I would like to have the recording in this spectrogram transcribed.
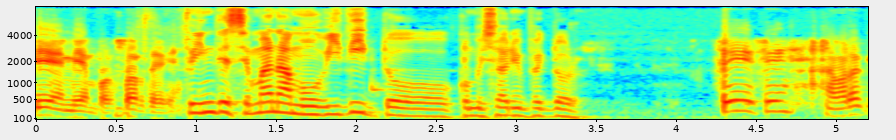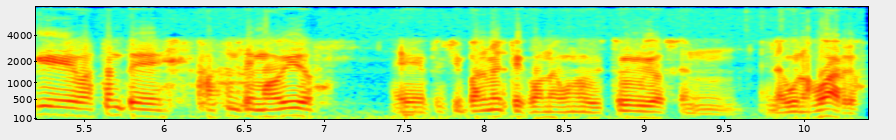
Bien, bien, por suerte bien. Fin de semana movidito, comisario inspector. Sí, sí, la verdad que bastante, bastante movido, eh, principalmente con algunos disturbios en, algunos barrios.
